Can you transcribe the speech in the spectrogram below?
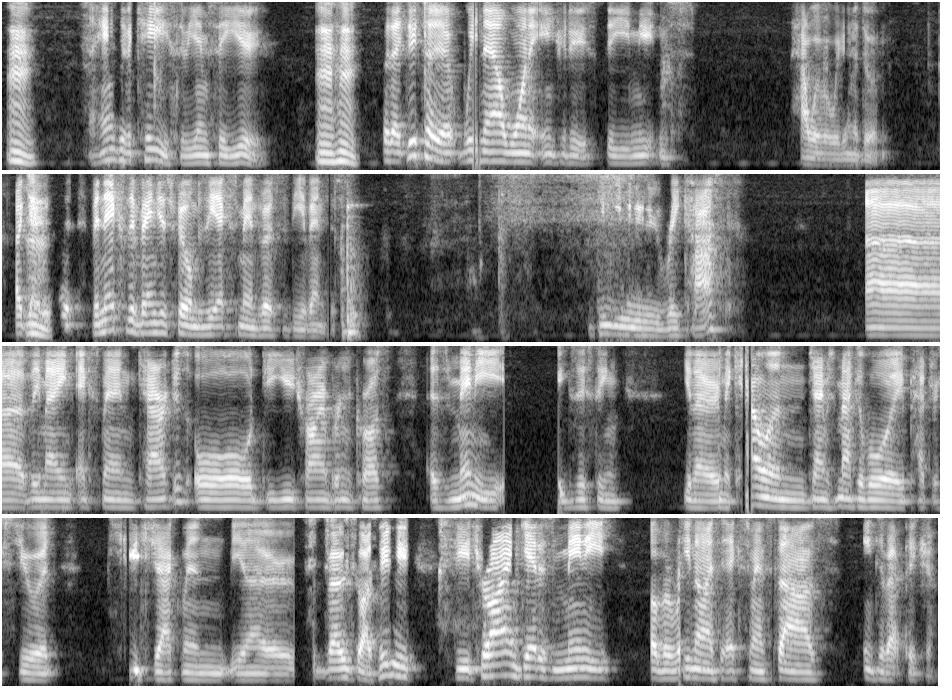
Mm. They hand you the keys to the MCU, hmm but they do tell you we now want to introduce the mutants. However, we're going to do it. Okay, the, the next Avengers film is the X Men versus the Avengers. Do you recast uh, the main X Men characters, or do you try and bring across as many existing you know, McKellen, James McAvoy, Patrick Stewart, Hugh Jackman, you know, those guys. Who do you do you try and get as many of a recognized X Men stars into that picture?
